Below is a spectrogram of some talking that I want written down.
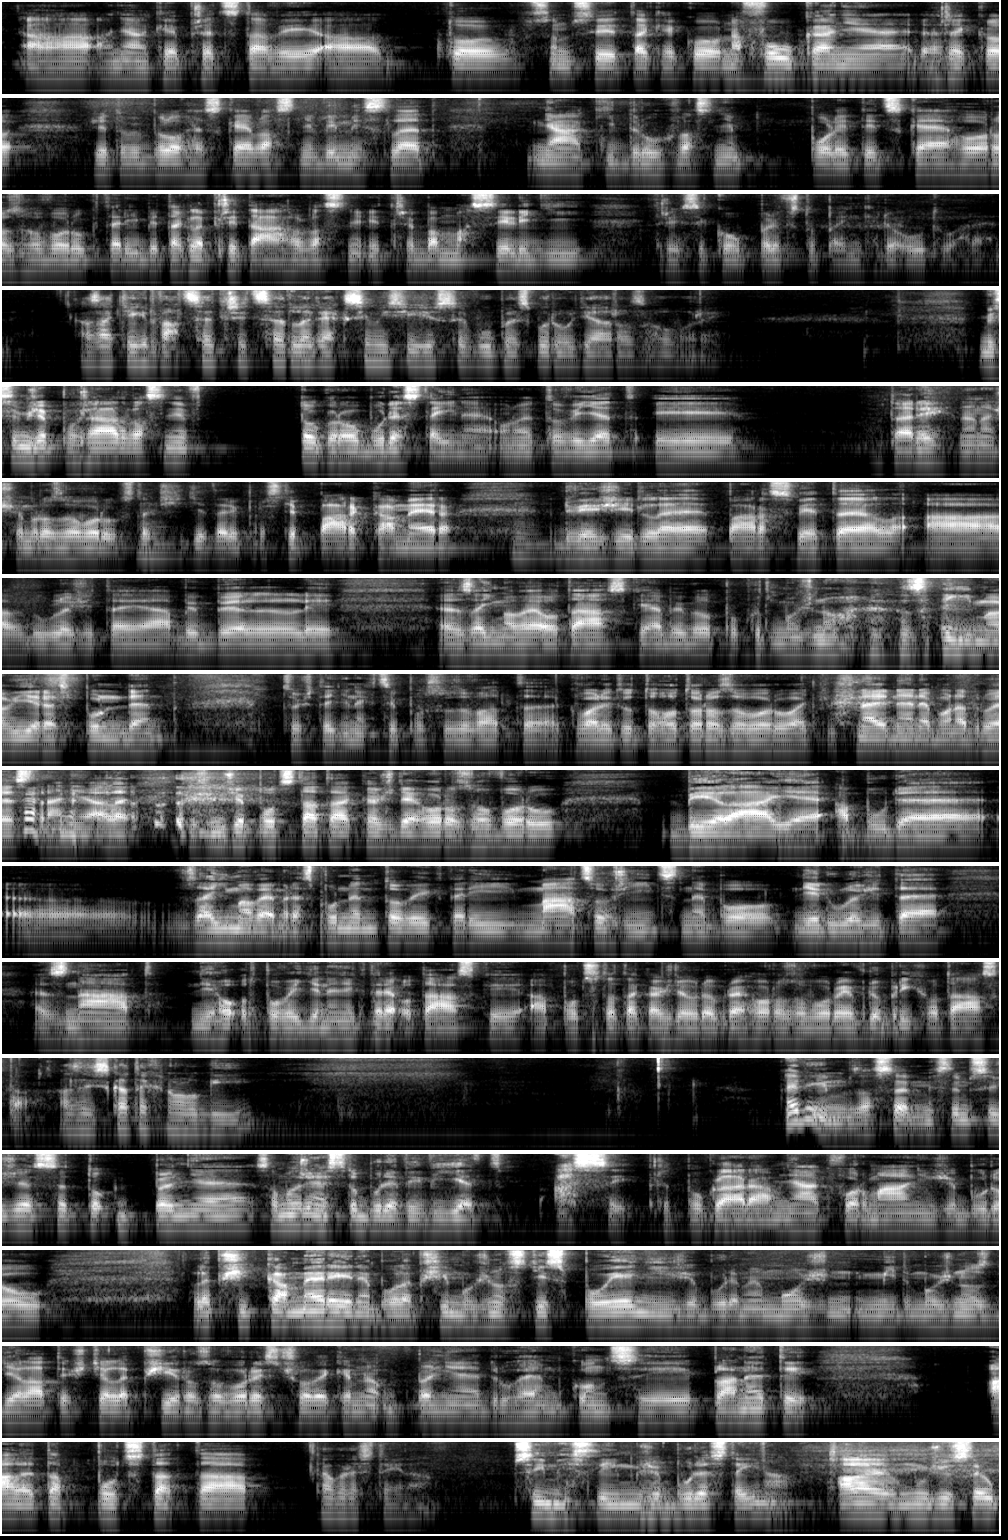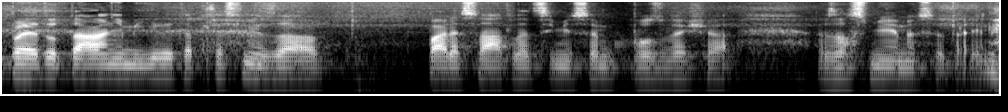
a, a nějaké představy a to jsem si tak jako nafoukaně řekl, že to by bylo hezké vlastně vymyslet nějaký druh vlastně politického rozhovoru, který by takhle přitáhl vlastně i třeba masy lidí, kteří si koupili vstupenky do O2 arény. A za těch 20-30 let, jak si myslíš, že se vůbec budou dělat rozhovory? Myslím, že pořád vlastně to gro bude stejné. Ono je to vidět i tady na našem rozhovoru. Stačí ti tady prostě pár kamer, dvě židle, pár světel a důležité je, aby byly zajímavé otázky, aby byl pokud možno zajímavý respondent což teď nechci posuzovat eh, kvalitu tohoto rozhovoru, ať už na jedné nebo na druhé straně, ale myslím, že podstata každého rozhovoru byla, je a bude eh, v zajímavém respondentovi, který má co říct, nebo je důležité znát jeho odpovědi na některé otázky a podstata každého dobrého rozhovoru je v dobrých otázkách. A získat technologií? Nevím, zase, myslím si, že se to úplně, samozřejmě se to bude vyvíjet asi, předpokládám nějak formálně, že budou lepší kamery nebo lepší možnosti spojení, že budeme možn- mít možnost dělat ještě lepší rozhovory s člověkem na úplně druhém konci planety. Ale ta podstata... Ta bude stejná. Si myslím, hmm. že bude stejná. Ale můžu se úplně totálně mýlit a přesně za 50 let si mě sem pozveš a zasmějeme se tady.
